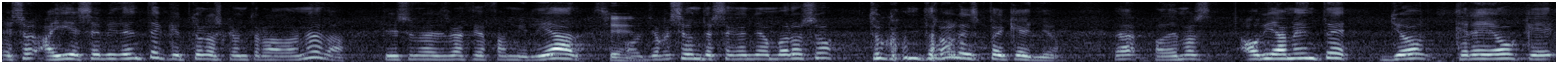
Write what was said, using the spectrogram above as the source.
eso ahí es evidente que tú no has controlado nada. Tienes una desgracia familiar, o yo que sé, un desengaño amoroso, tu control es pequeño. Podemos, obviamente, yo creo que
